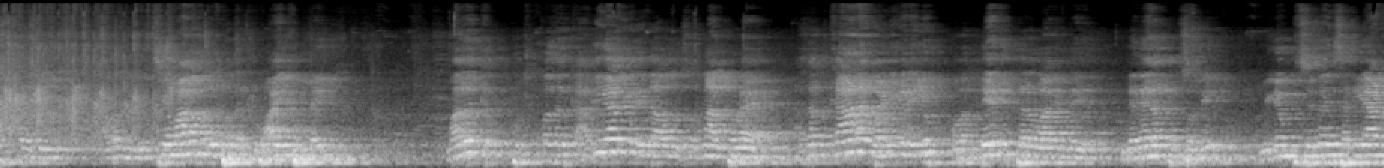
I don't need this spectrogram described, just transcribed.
அப்படி அவர்கள் நிச்சயமாக மறுப்பதற்கு வாய்ப்பில்லை. மறுப்பதற்கு அதிகாரிகள் ஏதாவது சொன்னால் கூட அதற்கான வழிகளையும் அவர் தேடித் தருவார் என்று இந்த நேரத்தில் சொல்லி மிக சில சரியான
